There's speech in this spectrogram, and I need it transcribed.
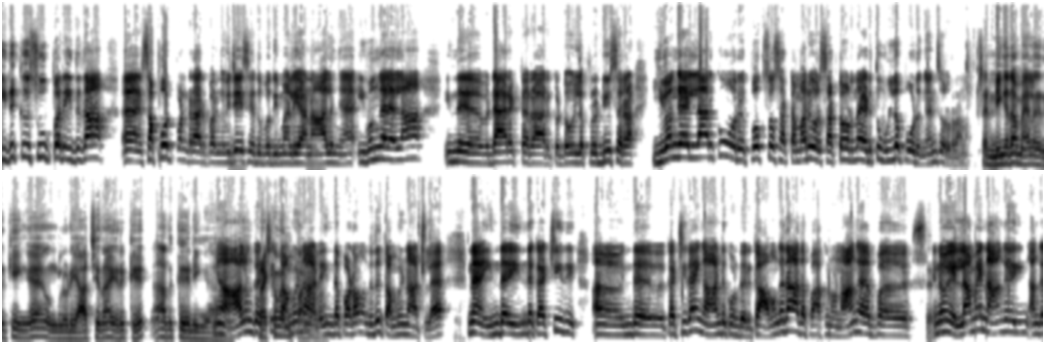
இதுக்கு சூப்பர் இதுதான் சப்போர்ட் பண்றாரு பாருங்க விஜய் சேதுபதி மாதிரியான ஆளுங்க இவங்க எல்லாம் இந்த டைரக்டரா இருக்கட்டும் இல்ல ப்ரொடியூசரா இவங்க எல்லாருக்கும் ஒரு போக்சோ சட்டம் மாதிரி ஒரு சட்டம் இருந்தா எடுத்து உள்ள போடுங்கன்னு சொல்றாங்க. சரி நீங்க தான் மேல இருக்கீங்க உங்களுடைய ஆட்சி தான் இருக்கு. அதுக்கு நீங்க ஆளுங்கட்சி தமிழ்நாடு. இந்த படம் வந்தது தமிழ்நாட்டுல. என்ன இந்த இந்த கட்சி இந்த கட்சி தான் இங்க ஆண்டு கொண்டு இருக்கு. அவங்க தான் அதை பார்க்கணும். நாங்க. இன்னும் எல்லாமே நாங்க அங்க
